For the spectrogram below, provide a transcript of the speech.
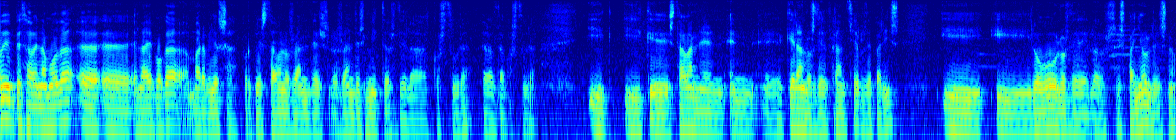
Yo he en la moda eh, eh, en la época maravillosa, porque estaban los grandes, los grandes mitos de la costura, de la alta costura, y, que estaban en, eh, que eran los de Francia, los de París, y, y luego los de los españoles, ¿no?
